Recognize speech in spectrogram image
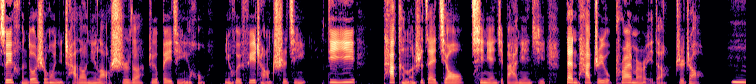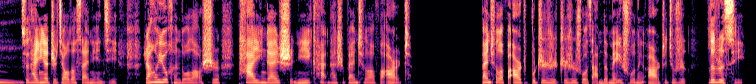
所以很多时候你查到你老师的这个背景以后，你会非常吃惊。第一，他可能是在教七年级、八年级，但他只有 primary 的执照，嗯所以他应该只教到三年级。然后有很多老师，他应该是你一看他是 Bachelor of Art。Bachelor of Art 不只是只是说咱们的美术那个 art，就是 literacy，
